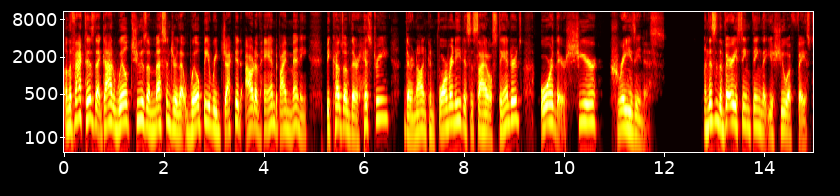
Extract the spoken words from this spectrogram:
And the fact is that God will choose a messenger that will be rejected out of hand by many because of their history, their nonconformity to societal standards, or their sheer craziness. And this is the very same thing that Yeshua faced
